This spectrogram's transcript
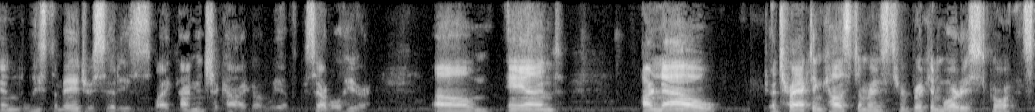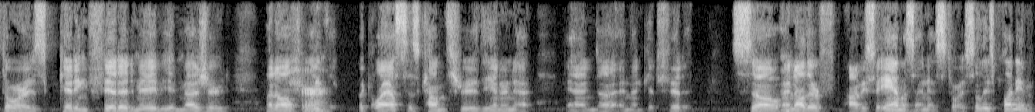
in at least the major cities. Like I'm in Chicago, we have several here, um, and are now attracting customers through brick and mortar stores, getting fitted maybe and measured, but ultimately sure. the, glasses come through the internet and uh, and then get fitted. So, and other obviously Amazon has stores. So there's plenty of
